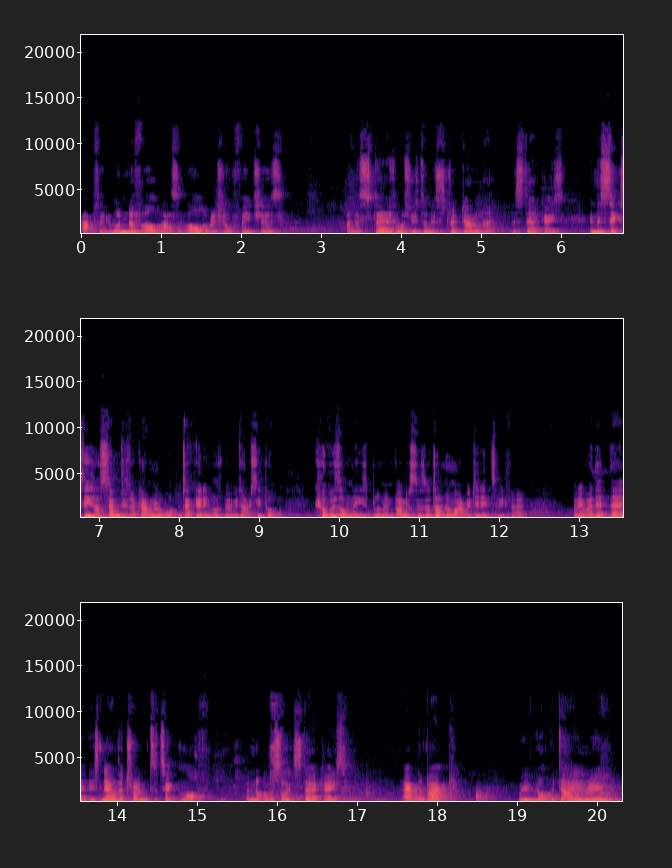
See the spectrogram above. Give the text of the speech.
Absolutely wonderful. That's all original features. And the stairs, what she's done is stripped down the, the staircase. In the 60s or 70s, I can't remember what decade it was, but we'd actually put covers on these blooming banisters. I don't know why we did it, to be fair. But anyway, it's now the trend to take them off and not have a solid staircase. Out the back, we've got the dining room,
